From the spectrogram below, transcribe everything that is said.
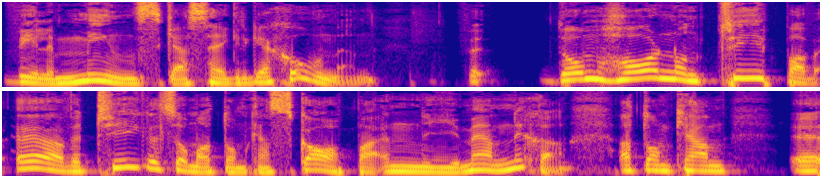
vill minska segregationen. För de har någon typ av övertygelse om att de kan skapa en ny människa. Att de kan eh,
